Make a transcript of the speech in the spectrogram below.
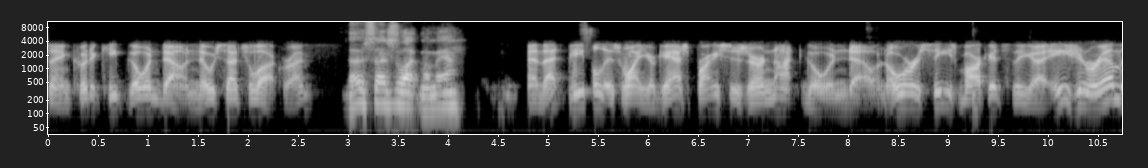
saying, could it keep going down? No such luck, right? No such luck, my man. And that, people, is why your gas prices are not going down. Overseas markets, the uh, Asian Rim,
